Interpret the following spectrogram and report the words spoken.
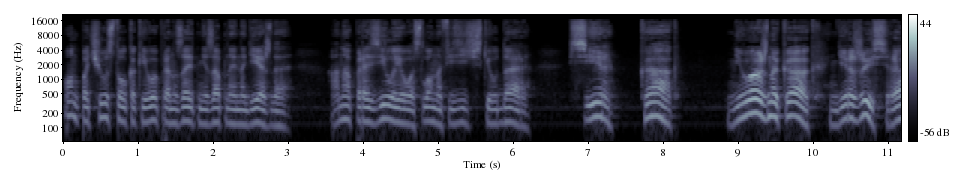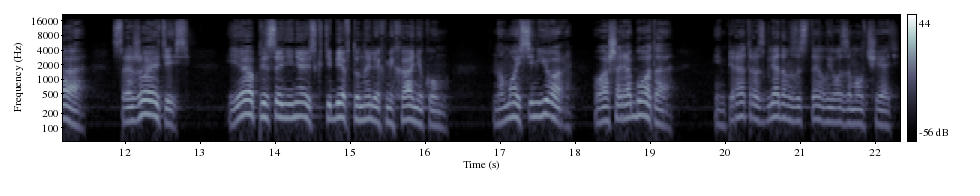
Он почувствовал, как его пронзает внезапная надежда. Она поразила его словно физический удар. "Сир, как?" "Неважно как. Держись, Ра. Сражайтесь. Я присоединяюсь к тебе в туннелях Механикум. Но мой сеньор, ваша работа." Император взглядом заставил его замолчать.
